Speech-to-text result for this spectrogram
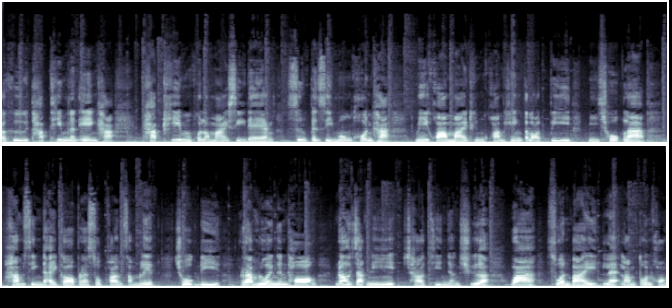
ก็คือทับทิมนั่นเองค่ะ ทับทิมผลไม้สีแดง ซึ่งเป็นสีมงคลค่ะ มีความหมายถึงความเฮงตลอดปี มีโชคลาภทำสิ่งใดก็ประสบความสำเร็จ โชคดี ร่ำรวยเงินทอง นอกจากนี้ชาวจีนยังเชื่อว่าส่วนใบและลำต้นของ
